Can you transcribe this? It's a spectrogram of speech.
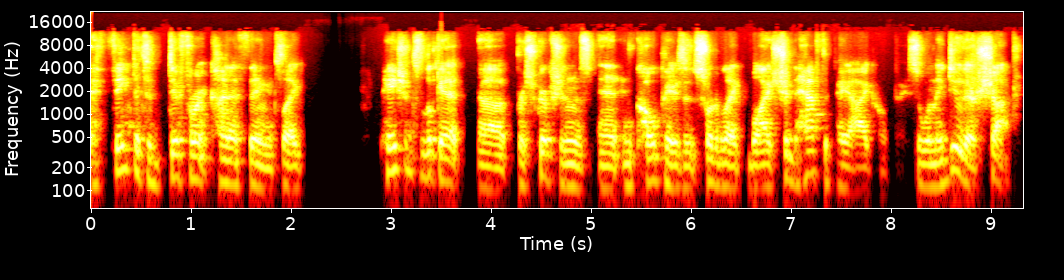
I think that's a different kind of thing. It's like patients look at uh, prescriptions and, and copays as sort of like, well, I shouldn't have to pay a high copay. So when they do, they're shocked.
